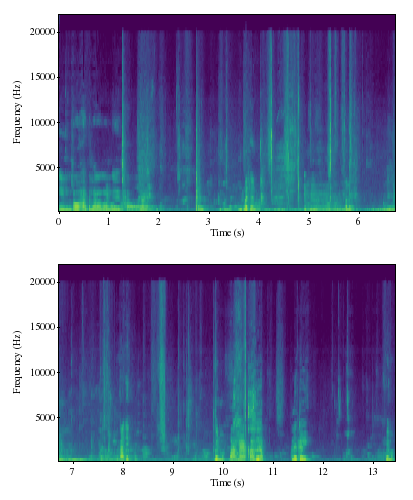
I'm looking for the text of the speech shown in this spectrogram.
อืมเพราะว่าหายไปแล้วเราไม่ได้ทำโอเคแบทเทิลอื้อหือสรุปประกาศเทคเว้นหมดฟังนะฟังเคลือบเลือดตัวเองเว้นหมด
